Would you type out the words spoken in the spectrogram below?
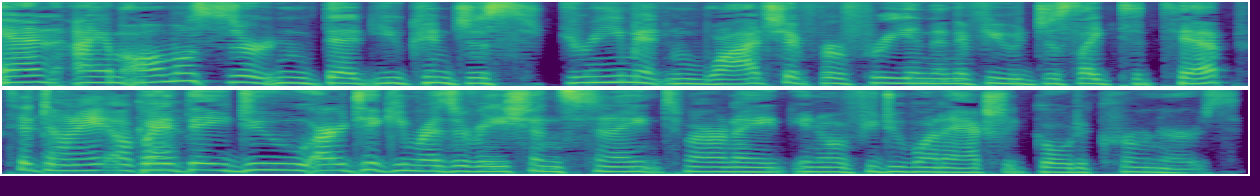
And I am almost certain that you can just stream it and watch it for free. And then if you would just like to tip, To donate. Okay. but they do are taking reservations tonight and tomorrow night. You know, if you do want to actually go to Crooners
